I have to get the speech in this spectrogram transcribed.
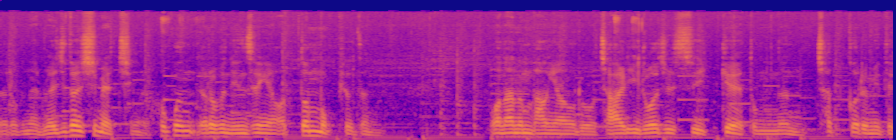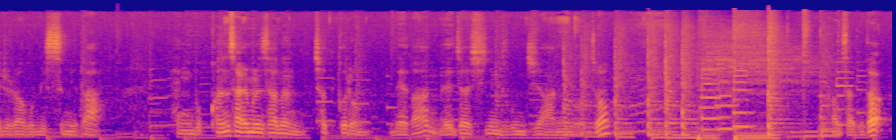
여러분의 레지던시 매칭을 혹은 여러분 인생의 어떤 목표든 원하는 방향으로 잘 이루어질 수 있게 돕는 첫 걸음이 되리라고 믿습니다. 행복한 삶을 사는 첫걸음, 내가 내 자신이 누군지 아는 거죠. 감사합니다.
